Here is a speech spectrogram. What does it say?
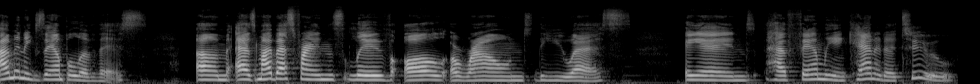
I'm an example of this. Um, as my best friends live all around the US and have family in Canada too.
